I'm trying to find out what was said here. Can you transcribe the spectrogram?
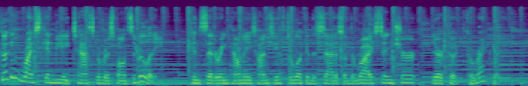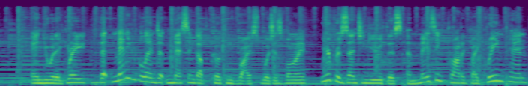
Cooking rice can be a task of responsibility, considering how many times you have to look at the status of the rice to ensure they're cooked correctly. And you would agree that many people end up messing up cooking rice, which is why we're presenting you this amazing product by Green Pan,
